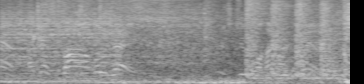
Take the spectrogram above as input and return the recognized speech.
I guess Bob Mute. Here's to 100 wins.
